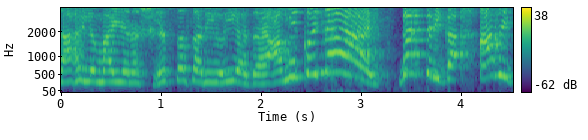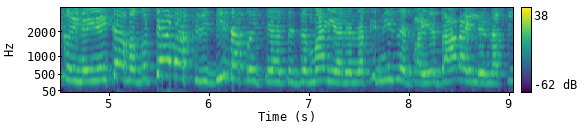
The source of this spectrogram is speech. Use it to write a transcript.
তাহলে মাইয়ারা স্বেচ্ছাচারী হইয়া যায়। আমি কই আমি কই নাই এইটা আমাকে দিদা কইতে আছে যে মাইয়ারা নাকি নিজের পায়ে দাঁড়াইলে নাকি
